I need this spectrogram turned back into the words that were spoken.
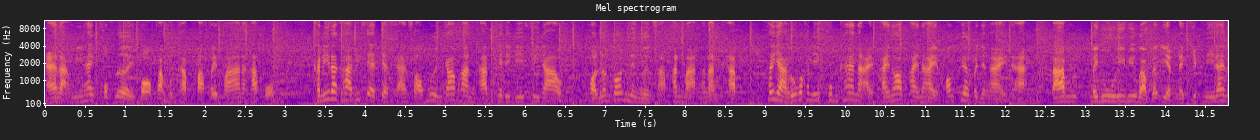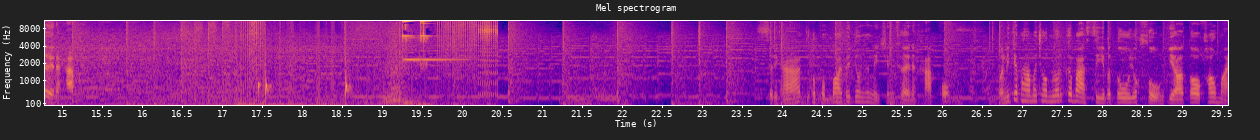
แอร์หลังมีให้ครบเลยบอกฝั่งคนขับปรับไฟฟ้านะครับผม คันนี้ราคาพิเศษ 729,000 ครับ KDD ฟรีดาวผ่อนเริ่มต้น 13,000 บาทเท่านั้นครับ ถ้าอยากรู้ว่าคันนี้คุ้มแค่ไหน ภายนอกภายในห้องเครื่องเป็นยังไงนะฮะ ตามไปดูรีวิวแบบละเอียดในคลิปนี้ได้เลยนะครับสวัสดีครับอยู่กับผมบอยเพชรยนต์กันอีกเช่นเคยนะครับผม วันนี้จะพามาชมรถกระบะ4 ประตูยกสูงเกียร์ออโต้เข้าใหม่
